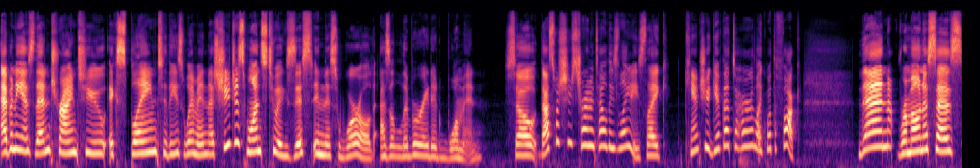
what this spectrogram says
Eboni is then trying to explain to these women that she just wants to exist in this world as a liberated woman. So that's what she's trying to tell these ladies. Like, can't you give that to her? Like, what the fuck? Then Ramona says,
